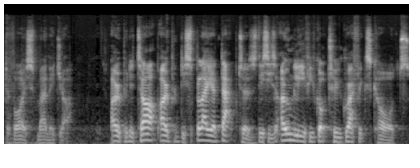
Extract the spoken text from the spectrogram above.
Device Manager open it up, open display adapters. This is only if you've got two graphics cards.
